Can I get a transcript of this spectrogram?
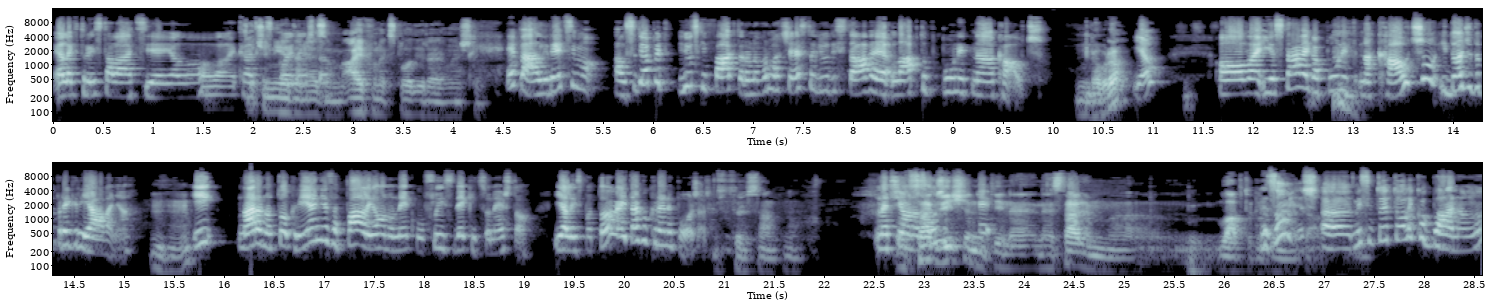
elektroinstalacije, jel, ovaj, kad Znači se nije da, ne nešto. znam, iPhone eksplodira ili nešto. E pa, ali recimo, ali sad je opet ljudski faktor, ono, vrlo često ljudi stave laptop punit na kauč, Dobro. jel? Ovaj, I ostave ga punit na kauču i dođe do pregrijavanja. Mhm. I, naravno, to grijanje zapali onu neku flis dekicu, nešto, jel, ispod toga i tako krene požar. Interesantno. Znači, ono, Sad slušaj- više e, niti ne, ne stavljam uh, laptop. Razumiješ? Uh, mislim, to je toliko banalno,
